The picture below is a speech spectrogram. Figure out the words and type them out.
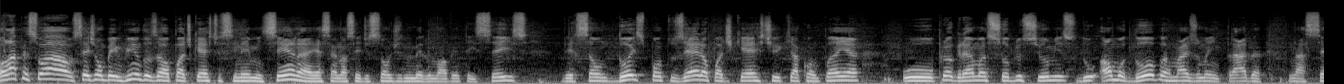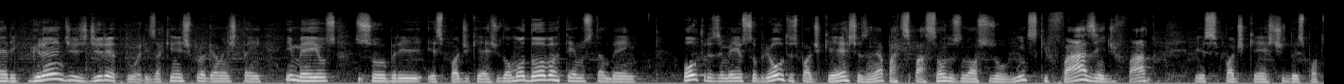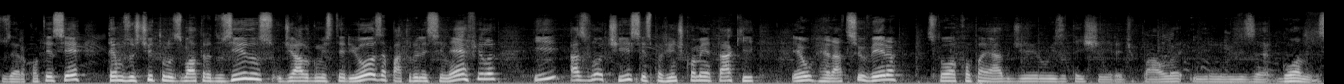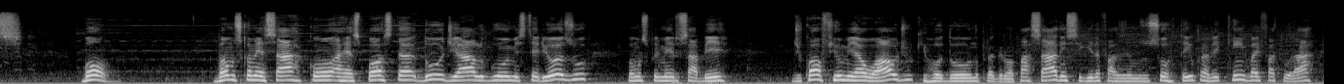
Olá pessoal, sejam bem-vindos ao podcast Cinema em Cena. Essa é a nossa edição de número 96, versão 2.0, é o podcast que acompanha o programa sobre os filmes do Almodóvar, mais uma entrada na série Grandes Diretores. Aqui neste programa a gente tem e-mails sobre esse podcast do Almodóvar, temos também outros e-mails sobre outros podcasts, né? A participação dos nossos ouvintes que fazem de fato esse podcast 2.0 acontecer. Temos os títulos mal traduzidos, o diálogo misterioso, a patrulha cinéfila e as notícias para a gente comentar aqui. Eu, Renato Silveira, estou acompanhado de Luísa Teixeira, de Paula e Luísa Gomes. Bom, vamos começar com a resposta do diálogo misterioso. Vamos primeiro saber de qual filme é o áudio que rodou no programa passado. Em seguida, fazemos o sorteio para ver quem vai faturar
